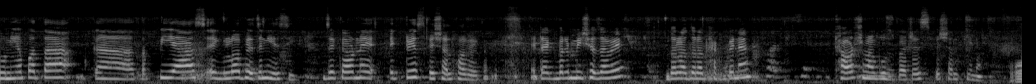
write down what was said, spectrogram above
ধনিয়া পাতা পেঁয়াজ এগুলো ভেজে নিয়েছি যে কারণে একটু স্পেশাল হবে। এটা একবার মিশে যাবে দলা দলা থাকবে না খাওয়ার সময় বুঝবে এটা স্পেশাল কিনা। ও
